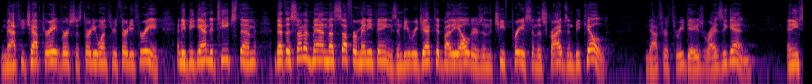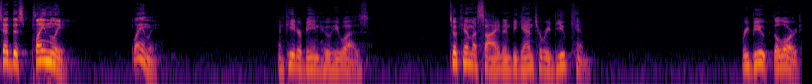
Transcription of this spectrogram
In Matthew chapter 8, verses 31 through 33, and he began to teach them that the Son of Man must suffer many things and be rejected by the elders and the chief priests and the scribes and be killed, and after three days rise again. And he said this plainly, plainly. And Peter, being who he was, took him aside and began to rebuke him. Rebuke the Lord.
